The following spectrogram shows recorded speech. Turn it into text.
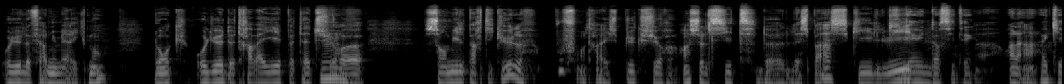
au lieu de le faire numériquement. Donc, au lieu de travailler peut-être sur Mhm. euh, 100 000 particules, pouf, on travaille plus que sur un seul site de l'espace qui, lui, Qui a une densité. voilà. Ok.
